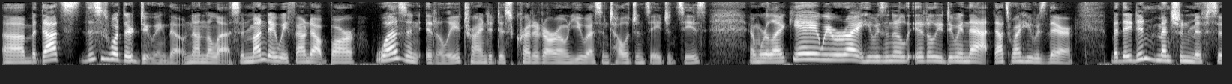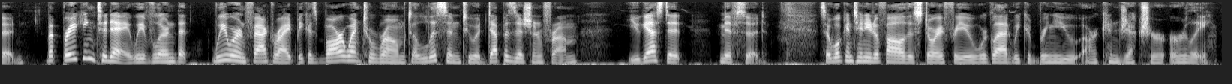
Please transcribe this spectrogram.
Uh, but that's this is what they're doing though nonetheless. And monday we found out barr was in italy trying to discredit our own u.s intelligence agencies. And we're like yay we were right. He was in italy doing that. That's why he was there. But they didn't mention mifsud but breaking today we've learned that we were in fact right because barr went to rome to listen to a deposition from you guessed it mifsud so we'll continue to follow this story for you. We're glad we could bring you our conjecture early.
